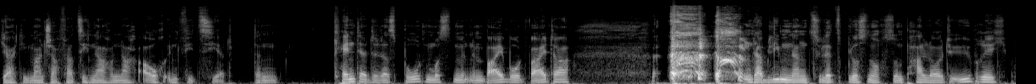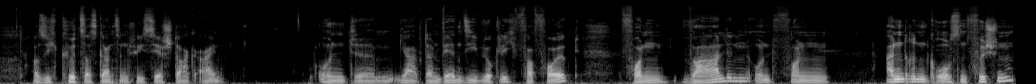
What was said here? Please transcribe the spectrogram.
ja, die Mannschaft hat sich nach und nach auch infiziert. Dann kenterte das Boot, mussten mit einem Beiboot weiter. da blieben dann zuletzt bloß noch so ein paar Leute übrig. Also ich kürze das Ganze natürlich sehr stark ein. Und ähm, ja, dann werden sie wirklich verfolgt von Walen und von anderen großen Fischen,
